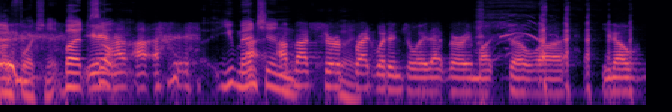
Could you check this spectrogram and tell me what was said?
Unfortunate, but yeah, so I, I, you mentioned. I, am not sure Fred would enjoy that very much. So uh, you know,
